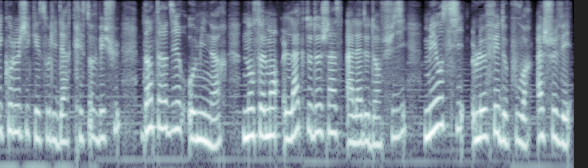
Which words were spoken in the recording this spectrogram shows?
écologique et solidaire Christophe Béchu d'interdire aux mineurs non seulement l'acte de chasse à l'aide d'un fusil, mais aussi le fait de pouvoir achever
